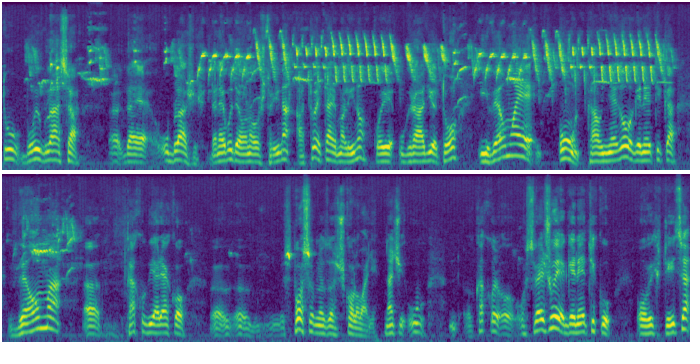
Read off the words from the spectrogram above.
tu boju glasa da je ublažiš, da ne bude ona oštrina, a to je taj malino koji je ugradio to i veoma je on, kao njegova genetika, veoma, kako bi ja rekao, sposobna za školovanje. Znači, u, kako osvežuje genetiku ovih ptica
